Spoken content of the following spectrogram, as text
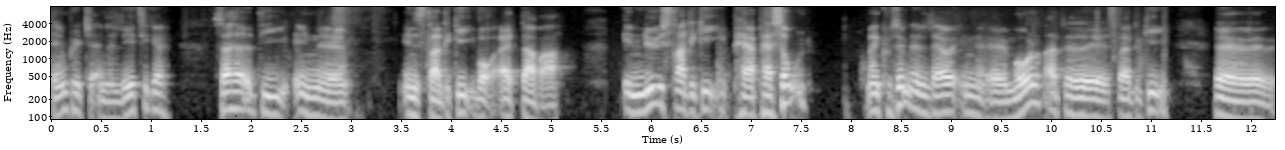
Cambridge Analytica, så havde de en, øh, en strategi, hvor at der var en ny strategi per person. Man kunne simpelthen lave en øh, målrettet øh, strategi øh,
